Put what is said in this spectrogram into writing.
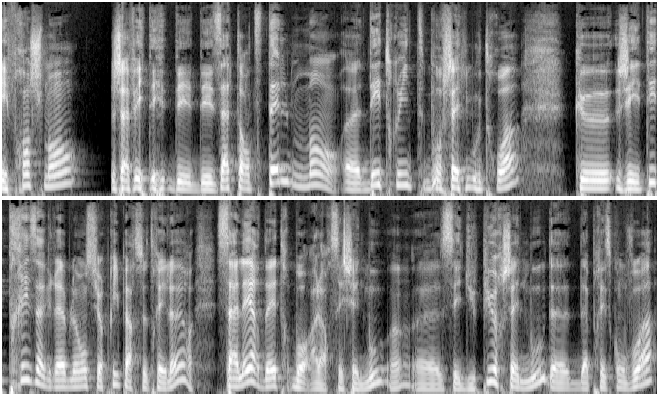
et franchement, j'avais des, attentes tellement détruites pour Shenmue 3 que j'ai été très agréablement surpris par ce trailer. Ça a l'air d'être... Bon, alors c'est Shenmue, hein, c'est du pur Shenmue d'après ce qu'on voit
